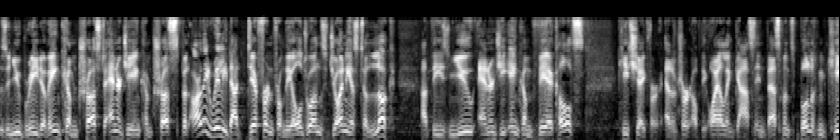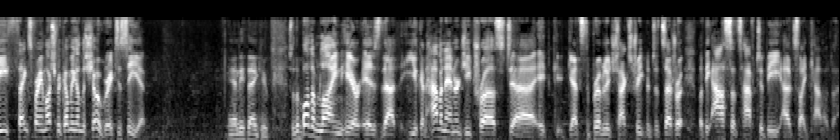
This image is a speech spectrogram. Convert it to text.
There's a new breed of income trust, energy income trusts, but are they really that different from the old ones? Joining us to look at these new energy income vehicles, Keith Schaefer, editor of the Oil and Gas Investments Bulletin. Keith, thanks very much for coming on the show. Great to see you. Andy, thank you. So the bottom line here is that you can have an energy trust, uh, it gets the privilege tax treatment, etc., but the assets have to be outside Canada.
